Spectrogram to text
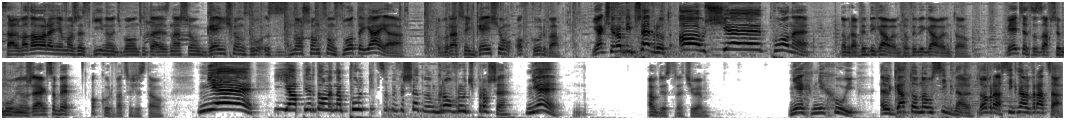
Salvadore nie może zginąć, bo on tutaj jest naszą gęsią zło znoszącą złote jaja. Albo raczej gęsią... O kurwa. Jak się robi przewrót? O, shit! Płonę! Dobra, wybiegałem to, wybiegałem to. Wiecie, co zawsze mówią, że jak sobie... O kurwa, co się stało? Nie! Ja pierdolę, na pulpit sobie wyszedłem. Gro, wróć, proszę. Nie! Audio straciłem. Niech mnie chuj. Elgato no signal. Dobra, signal wraca.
